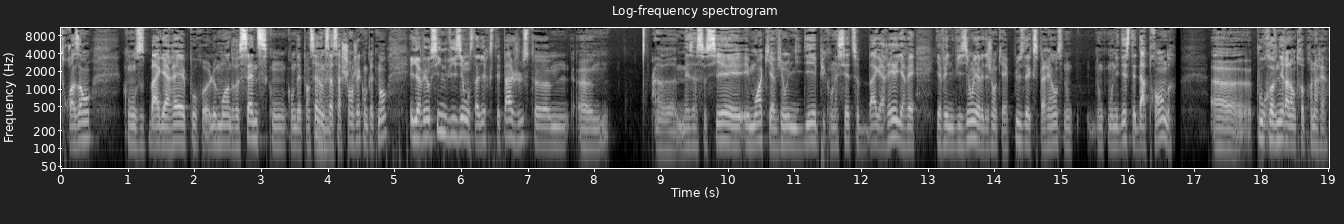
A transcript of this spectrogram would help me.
trois ans qu'on se bagarrait pour le moindre sense qu'on qu dépensait, donc mmh. ça ça changeait complètement. Et il y avait aussi une vision, c'est-à-dire que c'était pas juste euh, mes associés et, moi qui avions une idée et puis qu'on essayait de se bagarrer. Il y avait, il y avait une vision, il y avait des gens qui avaient plus d'expérience. Donc, donc mon idée c'était d'apprendre euh, pour revenir à l'entrepreneuriat.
